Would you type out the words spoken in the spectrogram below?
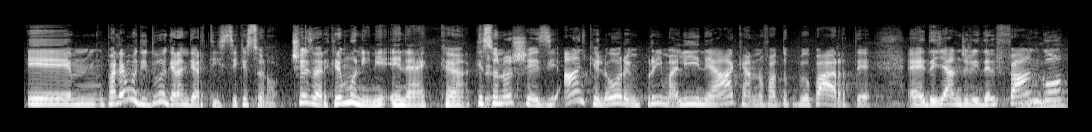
e mm, parliamo di due grandi artisti che sono Cesare Cremonini e Neck, che sono scesi anche loro in prima linea, che hanno fatto proprio parte eh, degli Angeli del Fango, Mhm.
